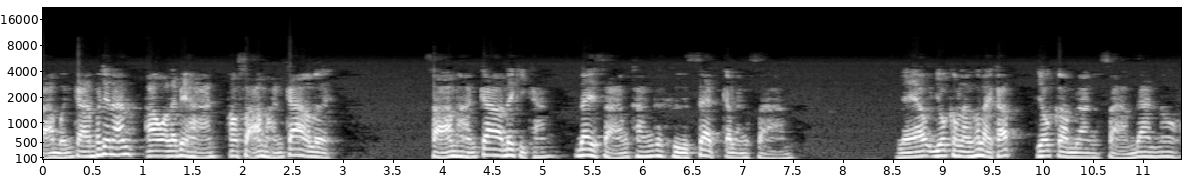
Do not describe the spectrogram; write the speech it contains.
3เหมือนกัน เพราะฉะนั้นเอาอะไรไปหารเอา3หาร9เลย3หาร9ได้กี่ครั้ง ได้3ครั้งก็คือ z กำลัง3แล้วยกกำลังเท่าไหร่ครับ ยกกำลัง3ด้านนอก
